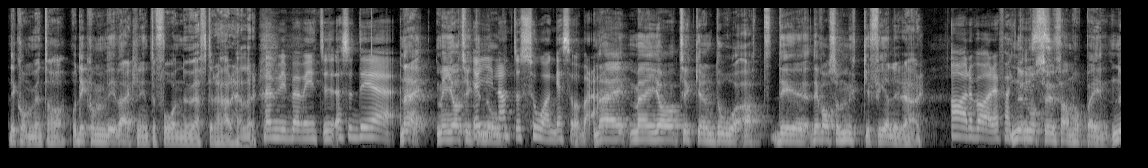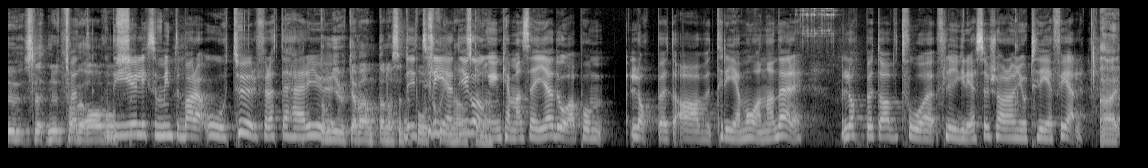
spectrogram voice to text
Det kommer vi inte ha. Och det kommer vi verkligen inte få nu efter det här heller. Men vi behöver inte, alltså det... Nej, men jag tycker Jag nog... gillar inte att såga så bara. Nej, men jag tycker ändå att det, det var så mycket fel i det här. Ja, det var det faktiskt. Nu måste vi fan hoppa in. Nu, nu tar vi av oss Det är ju liksom inte bara otur, för att det här är ju... de mjuka vantarna, sätter det på är oss tredje skinnhandskarna. gången kan man säga då på loppet av tre månader. Loppet av två flygresor så har de gjort tre fel. Nej,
